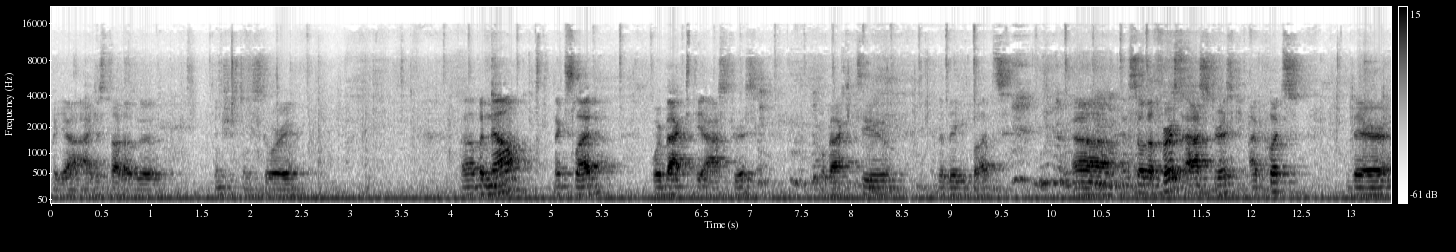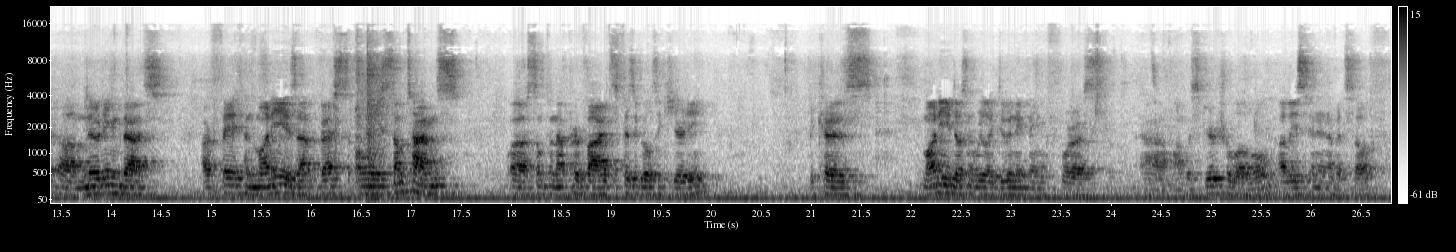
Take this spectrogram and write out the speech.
but yeah I just thought of an interesting story. Uh, but now, next slide, we're back to the asterisk. We're back to the big butts. Um, and so the first asterisk I put there, um, noting that our faith in money is at best only sometimes uh, something that provides physical security, because money doesn't really do anything for us um, on the spiritual level, at least in and of itself.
